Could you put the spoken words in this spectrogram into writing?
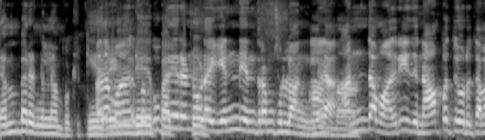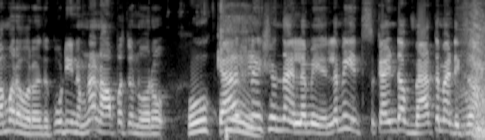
நம்பருங்கெல்லாம் போட்டிருக்கீங்க? குபேரனோட எண் எந்திரம் சொல்லுவாங்க இல்லையா? அந்த மாதிரி இது நாற்பத்தி ஒரு தலைமுறை வரும். இது கூட்டினோம்னா நாற்பத்தொன்னு வரும். ஓகே. கால்குலேஷன் தான் எல்லாமே. எல்லாமே இட்ஸ் கைண்ட் ஆஃப் மேத்தமேட்டிக்ஸ் தான்.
